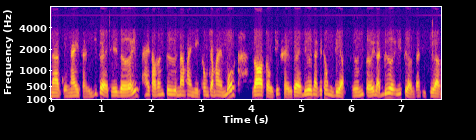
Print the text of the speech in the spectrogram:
là của ngày sở hữu trí tuệ thế giới 26 tháng 4 năm 2021 do tổ chức sở hữu tuệ đưa ra cái thông điệp hướng tới là đưa ý tưởng ra thị trường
